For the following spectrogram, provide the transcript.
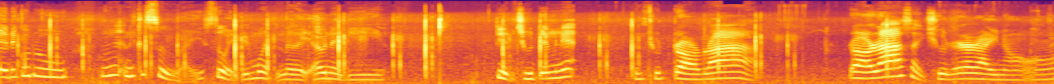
อันนี้ก็ดูอันนี้ก็สวยสวยไปหมดเลย เอาไหนดีเปลี่ยนชุดได้ไหมเนี่ยเป็นชุดรอร่ารอร่าใส่ชุดอะไรเนาะ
